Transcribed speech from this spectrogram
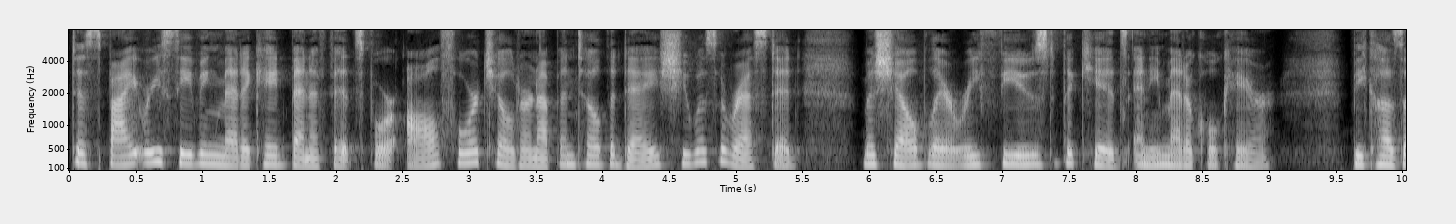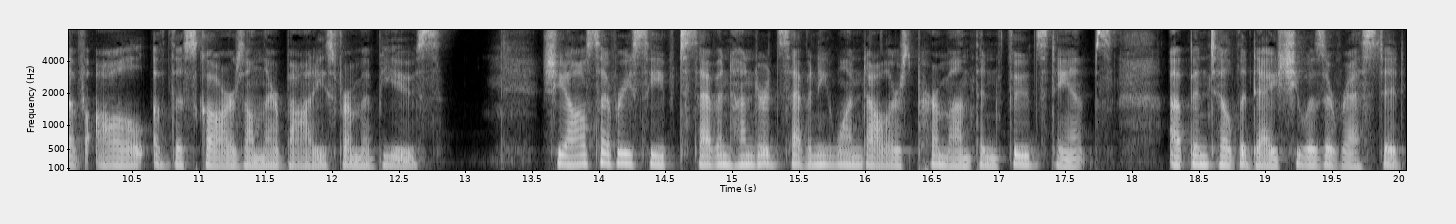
Despite receiving Medicaid benefits for all four children up until the day she was arrested, Mitchelle Blair refused the kids any medical care because of all of the scars on their bodies from abuse. She also received $771 per month in food stamps up until the day she was arrested,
